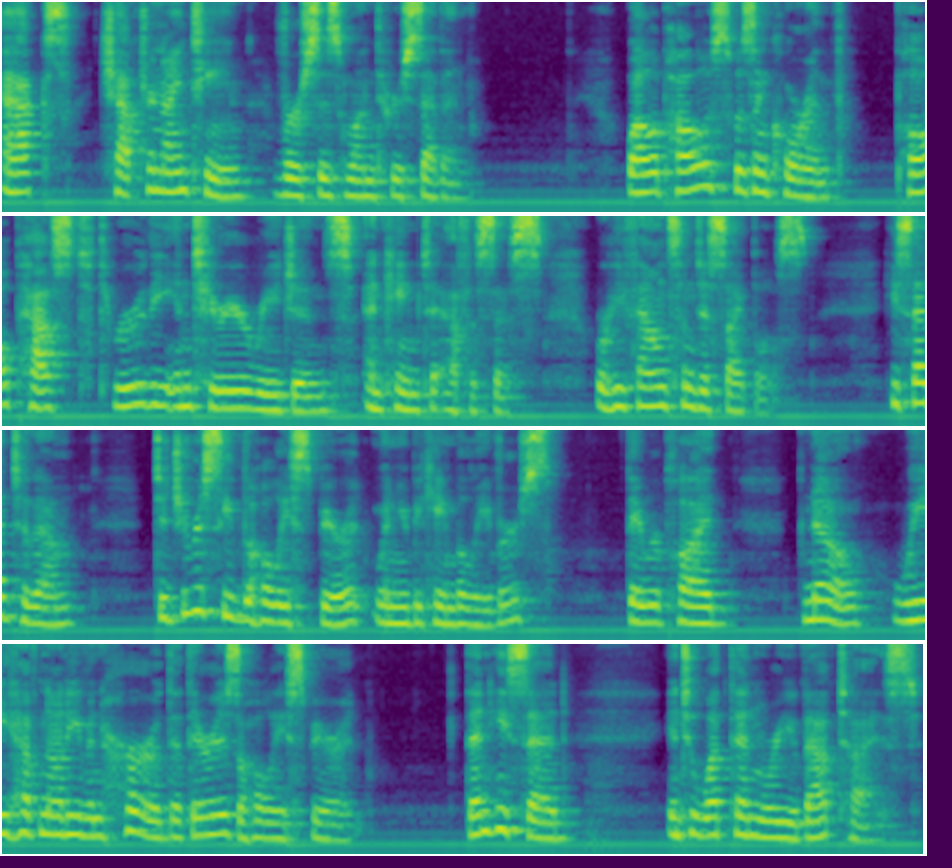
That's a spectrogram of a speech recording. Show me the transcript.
Acts chapter 19, verses 1 through 7. While Apollos was in Corinth, Paul passed through the interior regions and came to Ephesus, where he found some disciples. He said to them, Did you receive the Holy Spirit when you became believers? They replied, No, we have not even heard that there is a Holy Spirit. Then he said, Into what then were you baptized?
